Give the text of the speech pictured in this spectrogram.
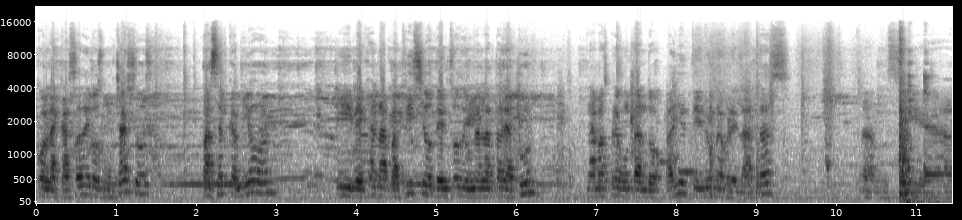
con la casa de los muchachos. Pasa el camión y dejan a Patricio dentro de una lata de atún. Nada más preguntando, ¿alguien tiene un abrelatas? Um, sí, ah.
